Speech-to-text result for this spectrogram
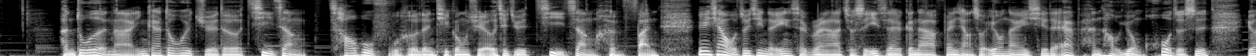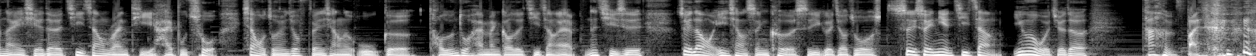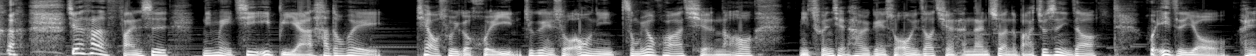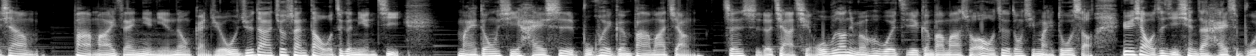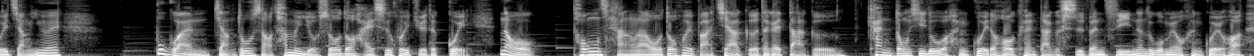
很多人呐，应该都会觉得记账超不符合人体工学，而且觉得记账很烦。因为像我最近的 Instagram 啊，就是一直在跟大家分享说，有哪一些的 App 很好用，或者是有哪一些的记账软体还不错。像我昨天就分享了五个讨论度还蛮高的记账 App。那其实最让我印象深刻的是一个叫做碎碎念记账，因为我觉得它很烦。就是它的烦是，你每记一笔啊，它都会。跳出一个回应，就跟你说：“哦，你怎么又花钱？”然后你存钱，他会跟你说：“哦，你知道钱很难赚的吧？”就是你知道，会一直有很像爸妈一直在念你的那种感觉。我觉得，就算到我这个年纪，买东西还是不会跟爸妈讲真实的价钱。我不知道你们会不会直接跟爸妈说：“哦，这个东西买多少？”因为像我自己现在还是不会讲，因为不管讲多少，他们有时候都还是会觉得贵。那我。通常啦，我都会把价格大概打个看东西，如果很贵的话，我可能打个十分之一。那如果没有很贵的话，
